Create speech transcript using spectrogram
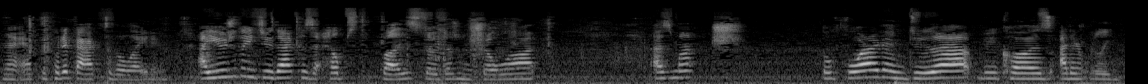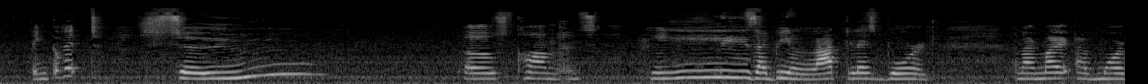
And I have to put it back to the lighting. I usually do that because it helps the fuzz so it doesn't show a lot as much. Before I didn't do that because I didn't really think of it. So, post comments. Please, I'd be a lot less bored and I might have more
